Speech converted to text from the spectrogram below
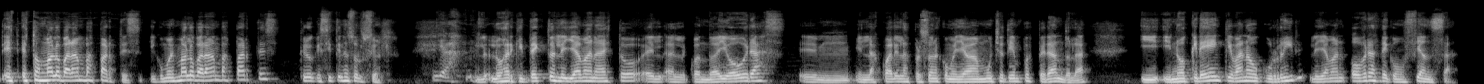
Esto es malo para ambas partes. Y como es malo para ambas partes, creo que sí tiene solución. Los arquitectos le llaman a esto cuando hay obras em, en las cuales las personas, como llevan mucho tiempo esperándola y, no creen que van a ocurrir, le llaman obras de confianza,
